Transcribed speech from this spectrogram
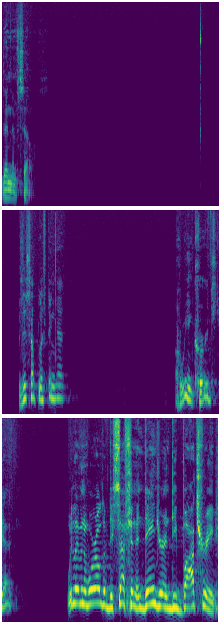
than themselves. Is this uplifting yet? Are we encouraged yet? We live in a world of deception and danger and debauchery.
